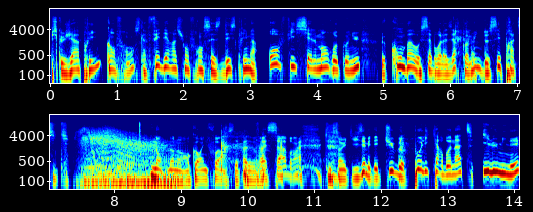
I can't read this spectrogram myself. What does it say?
puisque j'ai appris qu'en France, la Fédération française d'escrime a officiellement reconnu le combat au sabre laser comme une de ses pratiques. Non, non, non, encore une fois, hein, ce n'est pas de vrais sabres hein, qui sont utilisés, mais des tubes polycarbonate illuminés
